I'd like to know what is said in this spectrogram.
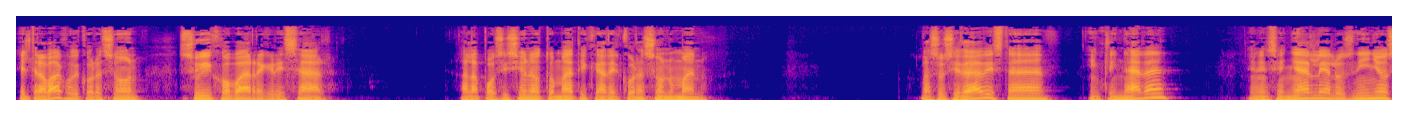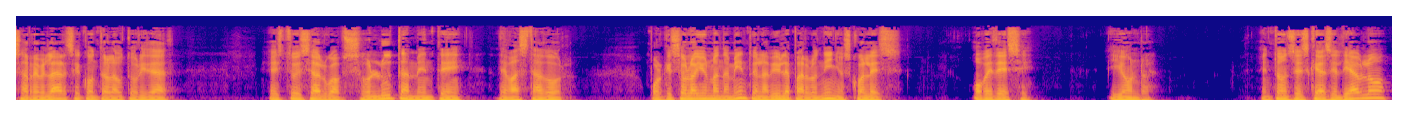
el trabajo de corazón, su hijo va a regresar a la posición automática del corazón humano. La sociedad está inclinada en enseñarle a los niños a rebelarse contra la autoridad. Esto es algo absolutamente devastador, porque solo hay un mandamiento en la Biblia para los niños. ¿Cuál es? Obedece y honra. Entonces, ¿qué hace el diablo?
